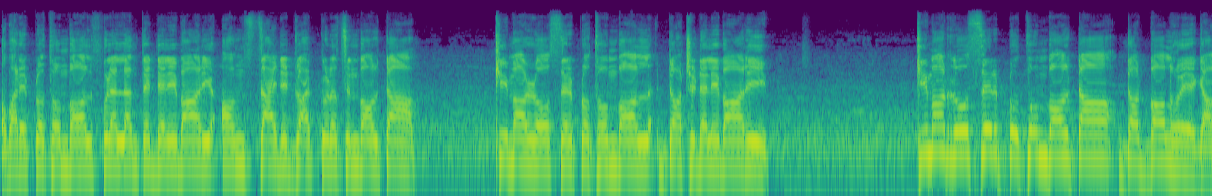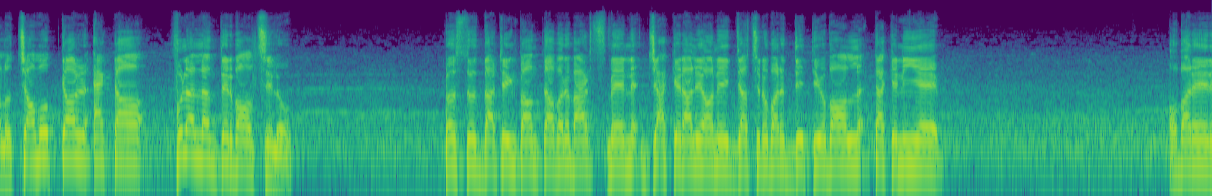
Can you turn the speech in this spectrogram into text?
ওভারের প্রথম বল ফুলাল্লান্তের ডেলিভারি অন সাইডে ড্রাইভ করেছেন বলটা। কিমার রোসের প্রথম বল ডট ডেলিভারি কিমার রোসের প্রথম বলটা ডট বল হয়ে গেল। চমৎকার একটা ফুলার লেন্থের বল ছিল। প্রস্তুত ব্যাটিং প্রান্তে আবার ব্যাটসম্যান জাকের আলী অনেক যাচ্ছেন ওভারের দ্বিতীয় বলটাকে নিয়ে। ওভারের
